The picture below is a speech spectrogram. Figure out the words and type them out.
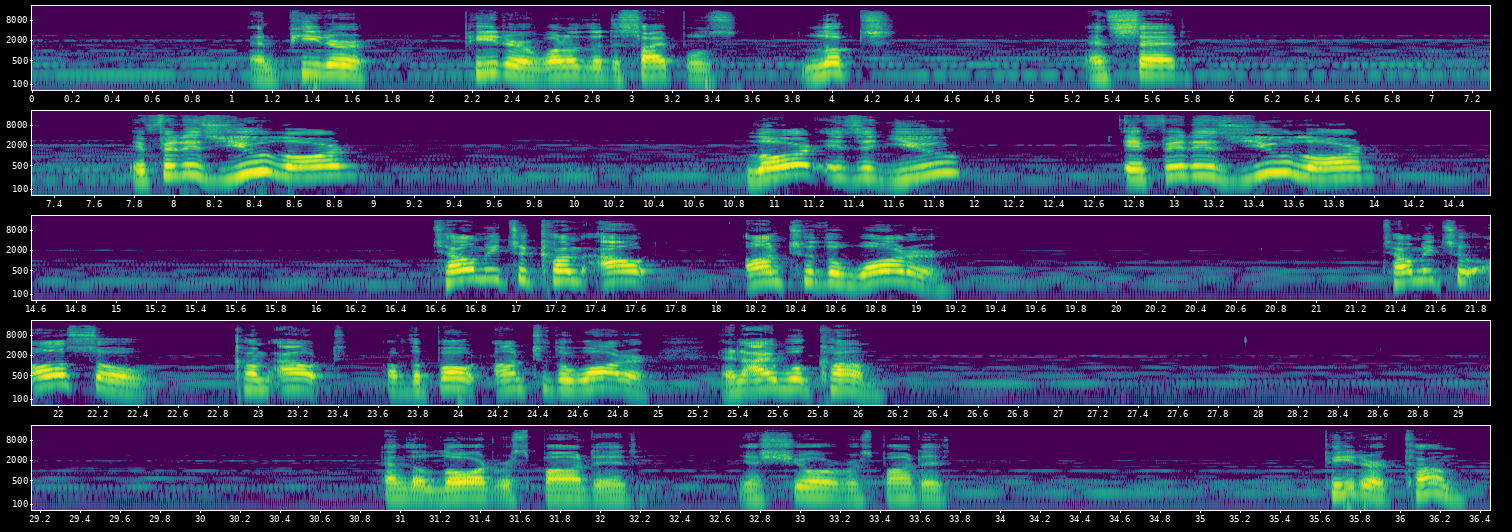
and Peter, Peter, one of the disciples, looked and said, If it is you, Lord, Lord, is it you? If it is you, Lord, tell me to come out onto the water. Tell me to also come out of the boat onto the water, and I will come. And the Lord responded, Yeshua responded, Peter, come.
